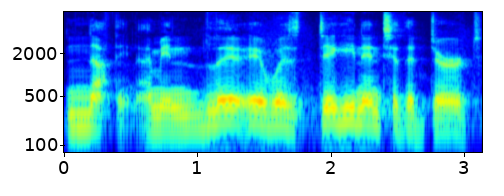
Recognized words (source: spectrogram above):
nothing. I mean, li- it was digging into the dirt,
